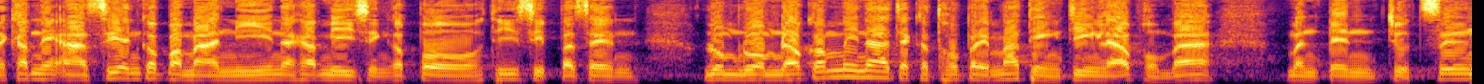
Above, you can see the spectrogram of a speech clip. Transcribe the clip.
นะครับในอาเซียนก็ประมาณนี้นะครับมีสิงคโปร์ที่สิบเปอร์เซ็นต์รวมๆ แล้วก็ไม่น่าจะกระทบอะไรมากแต่จริงๆ แล้ว ผมว่ามันเป็นจุดซึ่ง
